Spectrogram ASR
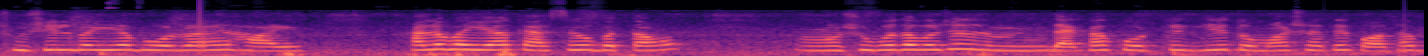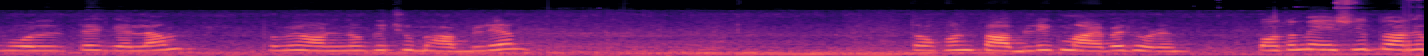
সুশীল ভাইয়া बोल रहा है हाय হ্যালো ভাইয়া कैसे हो बताओ শুভদা বলছে দেখা করতে গিয়ে তোমার সাথে কথা বলতে গেলাম তুমি অন্য কিছু ভাবলে তখন পাবলিক মারবে ধরে প্রথমে এসে তো আগে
